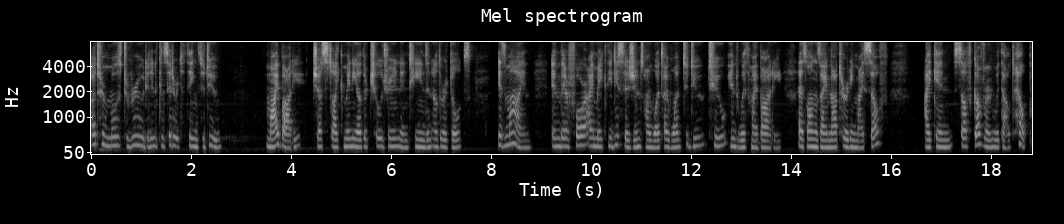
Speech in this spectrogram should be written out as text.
uttermost rude and inconsiderate thing to do. My body, just like many other children and teens and other adults, is mine, and therefore I make the decisions on what I want to do to and with my body. As long as I am not hurting myself, I can self govern without help.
